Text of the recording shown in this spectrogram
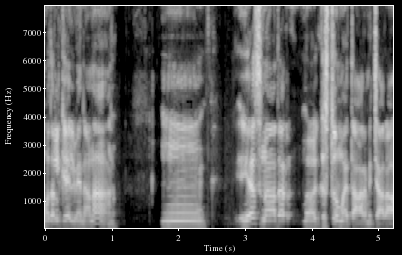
முதல் கேள்வி என்னென்னா இயேசுநாதர் கிறிஸ்துவ மதத்தை ஆரம்பித்தாரா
